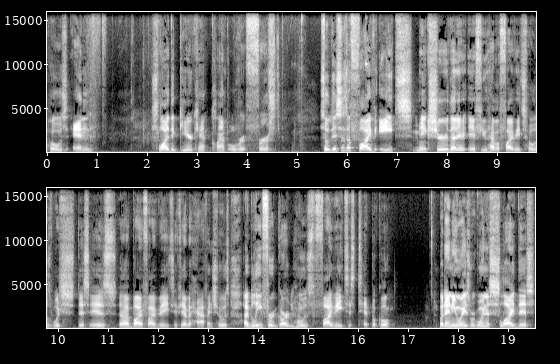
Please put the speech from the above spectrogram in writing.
hose end. Slide the gear clamp over it first so this is a 5 8 Make sure that if you have a 5 8 hose, which this is, uh, buy 5 8 If you have a half inch hose, I believe for a garden hose, 5 8 is typical. But anyways, we're going to slide this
